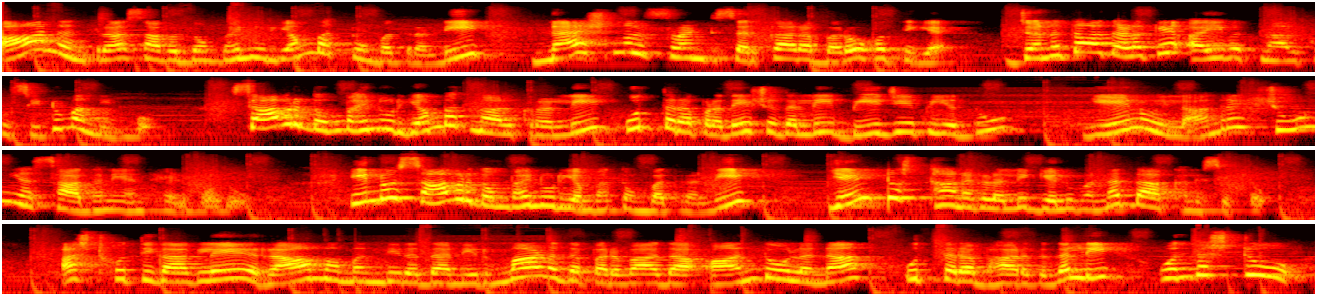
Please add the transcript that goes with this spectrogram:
ಆ ನಂತರ ಸಾವಿರದ ಒಂಬೈನೂರ ಎಂಬತ್ತೊಂಬತ್ತರಲ್ಲಿ ನ್ಯಾಷನಲ್ ಫ್ರಂಟ್ ಸರ್ಕಾರ ಬರೋ ಹೊತ್ತಿಗೆ ಜನತಾದಳಕ್ಕೆ ಐವತ್ನಾಲ್ಕು ಸೀಟು ಬಂದಿದ್ವು. ಸಾವಿರದ ಒಂಬೈನೂರ ಎಂಬತ್ನಾಲ್ಕರಲ್ಲಿ ಉತ್ತರ ಪ್ರದೇಶದಲ್ಲಿ ಬಿಜೆಪಿಯದ್ದು ಏನೂ ಇಲ್ಲ ಅಂದ್ರೆ ಶೂನ್ಯ ಸಾಧನೆ ಅಂತ ಹೇಳ್ಬೋದು. ಇನ್ನು ಸಾವಿರದ ಒಂಬೈನೂರ ಎಂಬತ್ತೊಂಬತ್ತರಲ್ಲಿ ಎಂಟು ಸ್ಥಾನಗಳಲ್ಲಿ ಗೆಲುವನ್ನ ದಾಖಲಿಸಿತ್ತು. ಅಷ್ಟು ಹೊತ್ತಿಗಾಗಲೇ ರಾಮ ಮಂದಿರದ ನಿರ್ಮಾಣದ ಪರವಾದ ಆಂದೋಲನ ಉತ್ತರ ಭಾರತದಲ್ಲಿ ಒಂದಷ್ಟು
